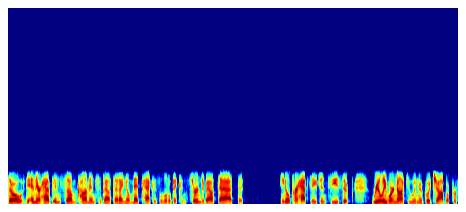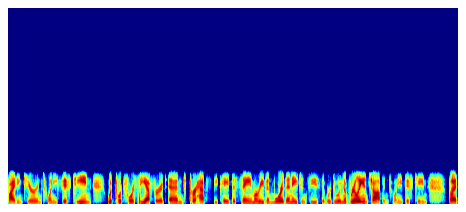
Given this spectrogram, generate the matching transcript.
So, and there have been some comments about that. I know MedPAC is a little bit concerned about that, that you know, perhaps agencies that really were not doing a good job of providing care in 2015 would put forth the effort and perhaps be paid the same or even more than agencies that were doing a brilliant job in 2015, but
